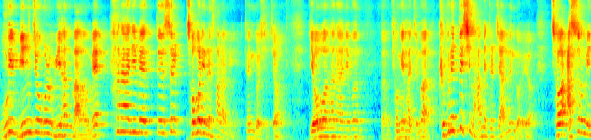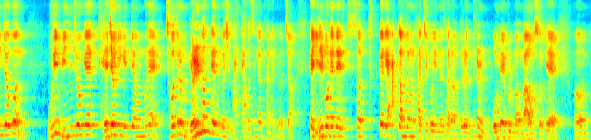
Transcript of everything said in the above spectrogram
우리 민족을 위한 마음에 하나님의 뜻을 저버리는 사람이 된 것이죠. 여호와 하나님은 어, 경외하지만 그분의 뜻이 마음에 들지 않는 거예요. 저 아수르 민족은 우리 민족의 대적이기 때문에 저들은 멸망되는 것이 맞다고 생각하는 거죠. 그러니까 일본에 대해서 특별히 악감정을 가지고 있는 사람들은 늘 오매불망 마음속에 어,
